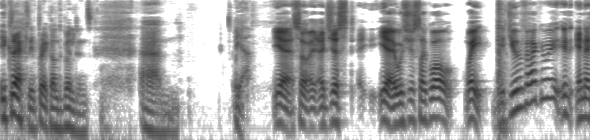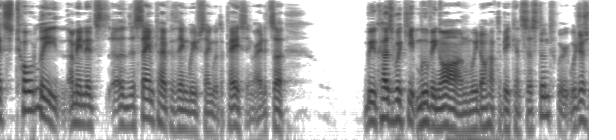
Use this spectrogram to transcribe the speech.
Exactly, break all the buildings. Um, yeah, Yeah, so I, I just yeah, it was just like, well, wait, did you evacuate? It, and it's totally, I mean, it's uh, the same type of thing we were saying with the pacing, right? It's a because we keep moving on, we don't have to be consistent. We're, we're just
